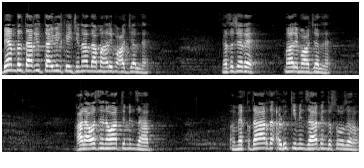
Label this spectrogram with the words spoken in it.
به هم دلته غي تعویل کوي چې نه دا مہر معجل ده هڅه چه ده مار معجل ده على وزن نوات من ذهب په مقدار د اډو کې من ذهب د سرو زرو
